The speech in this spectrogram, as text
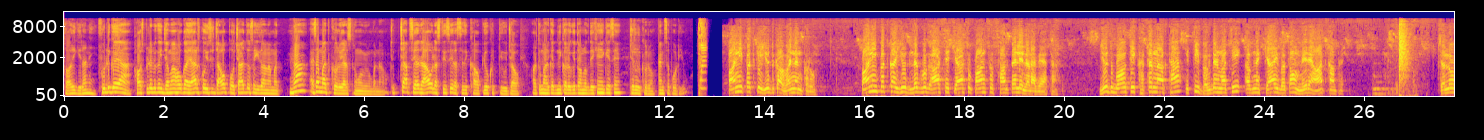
सॉरी गिरा नहीं। फुट गया। हॉस्पिटल में कहीं जमा होगा यार कोई से जाओ पहुँचा दो सही जाना मत। ना ऐसा मत करो यार स्लोमो में बनाओ। चुपचाप से जाओ रास्ते से रास्ते से खाओ पियो खुद हो जाओ। और तुम हरकत नहीं करोगे तो हम लोग देखेंगे कैसे। ज़रूर करो। I am support you Panipat के युद्ध का वर्णन करो। पानीपत का युद्ध लगभग आज से 400-500 साल पहले लड़ा गया था। युद्ध बहुत ही खतरनाक था, इतनी भगदड़ मची, अब मैं क्या ही बताऊँ, मेरे हाथ काँप रहे चलो,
